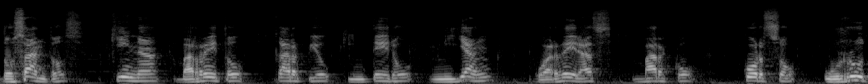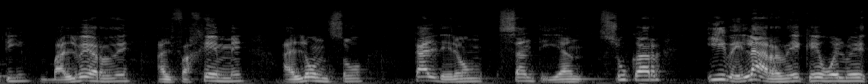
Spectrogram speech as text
Dos Santos, Quina, Barreto, Carpio, Quintero, Millán, Guarderas, Barco, Corso, Urruti, Valverde, Alfajeme, Alonso, Calderón, Santillán, Zúcar y Velarde que vuelve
